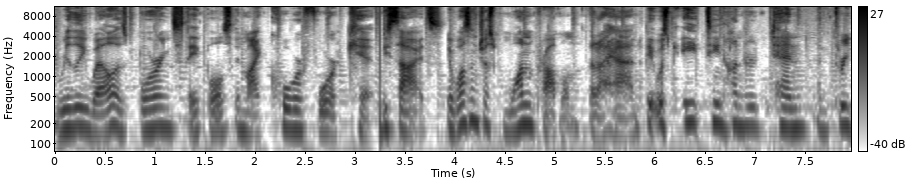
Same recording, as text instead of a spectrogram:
really well as boring staples in my Core 4 kit. Besides, it wasn't just one problem that I had, it was 1810 and three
